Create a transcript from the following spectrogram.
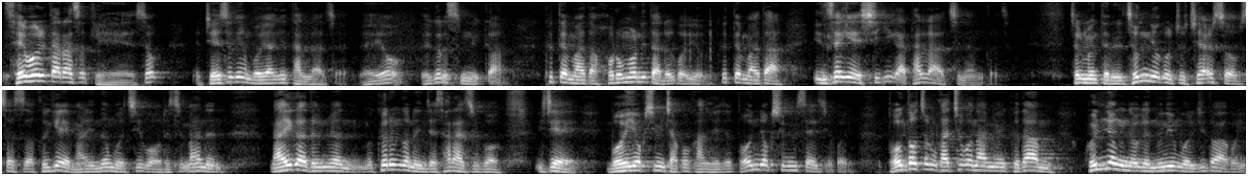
세월 따라서 계속 죄성의 모양이 달라져요. 왜요? 왜 그렇습니까? 그때마다 호르몬이 다르고요. 그때마다 인생의 시기가 달라지는 거죠. 젊은 때는 정력을 주체할 수 없어서 그게 많이 넘어지고 그렇지만은 나이가 들면 뭐 그런 거는 이제 사라지고 이제 뭐 욕심이 자꾸 강해져 돈 욕심이 세지고요. 돈도 좀 갖추고 나면 그 다음 권력력에 눈이 멀지도 하고요.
